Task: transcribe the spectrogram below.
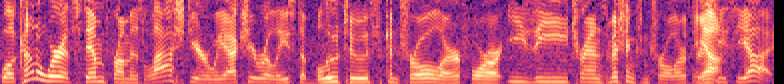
Well, kind of where it stemmed from is last year we actually released a Bluetooth controller for our easy transmission controller through Yeah. TCI.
